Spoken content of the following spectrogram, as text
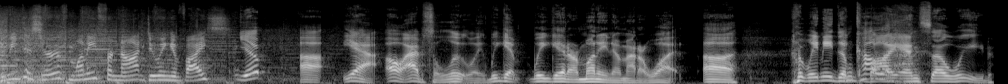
Do we deserve money for not doing advice? Yep. uh yeah oh absolutely we get we get our money no matter what uh We need to college- buy and sell weed.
